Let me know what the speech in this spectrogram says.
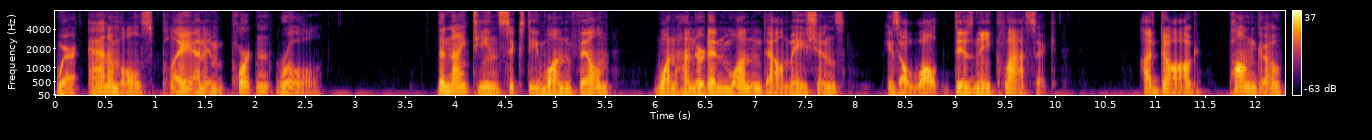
where animals play an important role. The 1961 film 101 Dalmatians is a Walt Disney classic. A dog, Pongo,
